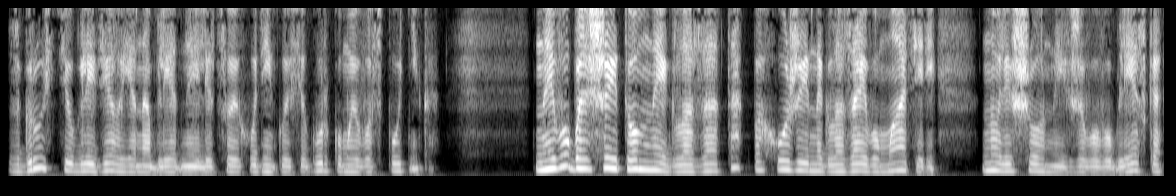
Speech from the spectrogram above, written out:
С грустью глядела я на бледное лицо и худенькую фигурку моего спутника. На его большие томные глаза, так похожие на глаза его матери, но лишенные их живого блеска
